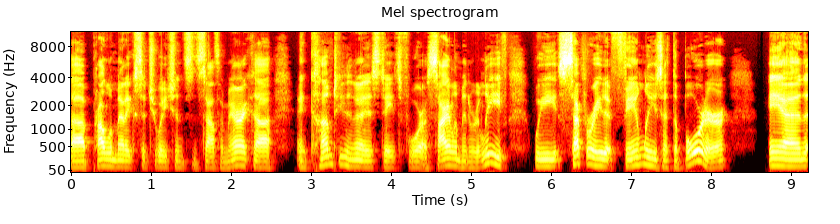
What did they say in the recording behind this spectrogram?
uh, problematic situations in South America and come to the United States for asylum and relief, we separated families at the border and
